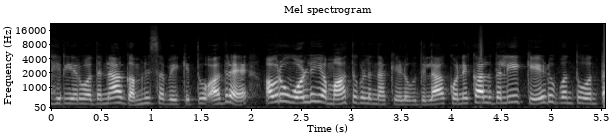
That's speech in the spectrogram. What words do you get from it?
ಹಿರಿಯರು ಅದನ್ನ ಗಮನಿಸಬೇಕಿತ್ತು. ಆದರೆ ಅವರು ಒಳ್ಳೆಯ ಮಾತುಗಳನ್ನ ಕೇಳುವುದಿಲ್ಲ. ಕೊನೆ ಕಾಲದಲ್ಲಿ ಕೇಡು ಬಂತು ಅಂತ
